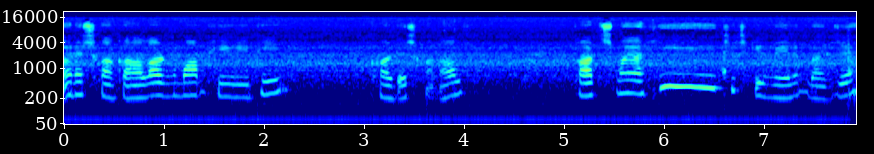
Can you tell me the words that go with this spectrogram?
öne çıkan kanallar, Numan PvP, kardeş kanal, tartışmaya hiç hiç girmeyelim bence.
